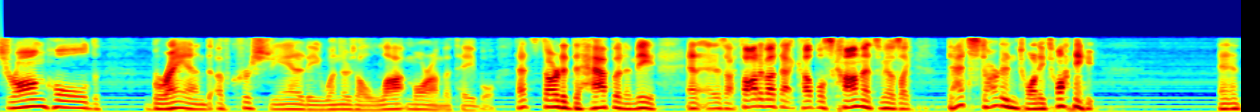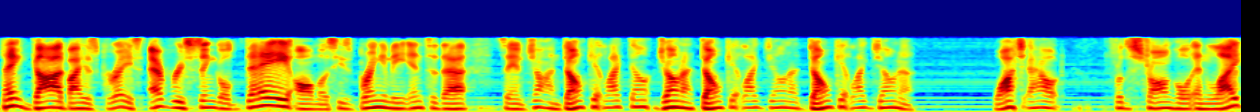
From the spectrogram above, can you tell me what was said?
stronghold brand of Christianity when there's a lot more on the table? That started to happen to me. And as I thought about that couple's comments to me, I was like, that started in 2020. And thank God by His grace, every single day almost, He's bringing me into that, saying, John, don't get like don't, Jonah. Don't get like Jonah. Don't get like Jonah. Watch out for the stronghold. And like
